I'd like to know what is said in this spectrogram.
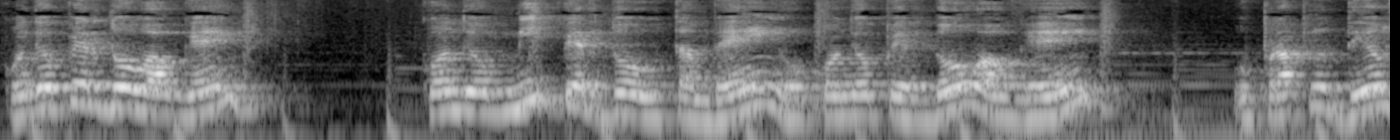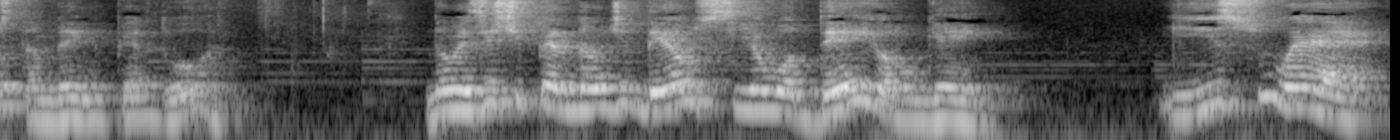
quando eu perdoo alguém, quando eu me perdoo também, ou quando eu perdoo alguém, o próprio Deus também me perdoa. Não existe perdão de Deus se eu odeio alguém. E isso é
